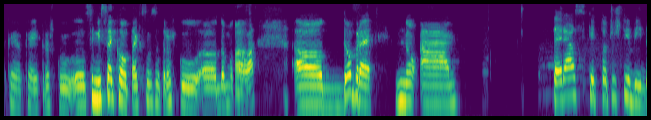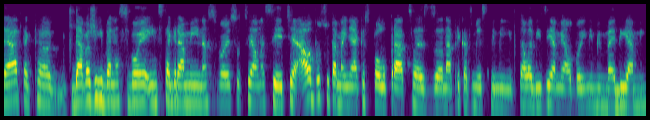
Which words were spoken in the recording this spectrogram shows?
OK, OK. Trošku uh, si mi sekol, tak som sa trošku uh, domotala. Uh, dobre, no a teraz, keď točíš tie videá, tak uh, dávaš ich iba na svoje Instagramy, na svoje sociálne siete, alebo sú tam aj nejaké spolupráce s napríklad s miestnymi televíziami alebo inými médiami?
